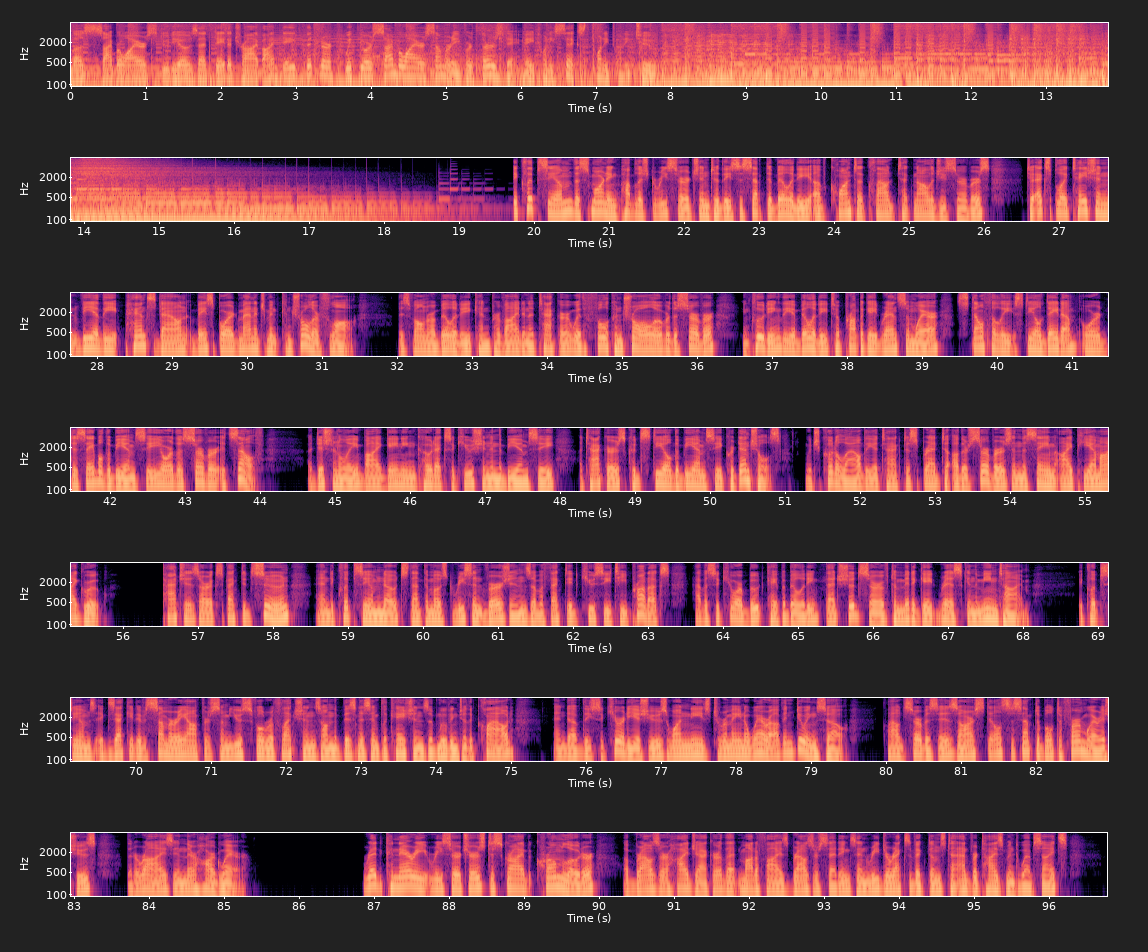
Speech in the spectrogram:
From the CyberWire studios at Data Tribe, I'm Dave Bittner with your CyberWire summary for Thursday, May 26, 2022. Eclypsium this morning published research into the susceptibility of Quanta cloud technology servers to exploitation via the pants down baseboard management controller flaw. This vulnerability can provide an attacker with full control over the server, including the ability to propagate ransomware, stealthily steal data, or disable the BMC or the server itself. Additionally, by gaining code execution in the BMC, attackers could steal the BMC credentials, which could allow the attack to spread to other servers in the same IPMI group. Patches are expected soon, and Eclypsium notes that the most recent versions of affected QCT products have a secure boot capability that should serve to mitigate risk in the meantime. Eclypsium's executive summary offers some useful reflections on the business implications of moving to the cloud and of the security issues one needs to remain aware of in doing so. Cloud services are still susceptible to firmware issues that arise in their hardware. Red Canary researchers describe Chrome Loader, a browser hijacker that modifies browser settings and redirects victims to advertisement websites.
